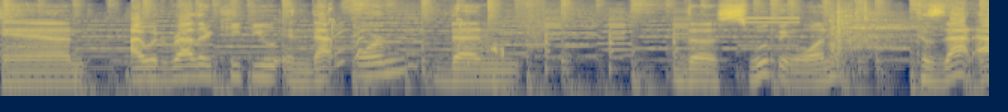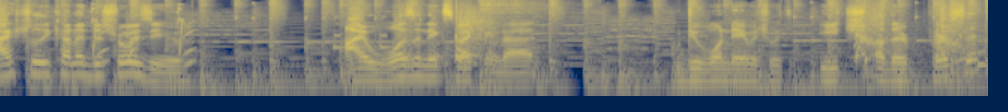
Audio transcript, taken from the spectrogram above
And I would rather keep you in that form than the swooping one, because that actually kind of destroys you. I wasn't expecting that. Do one damage with each other person?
